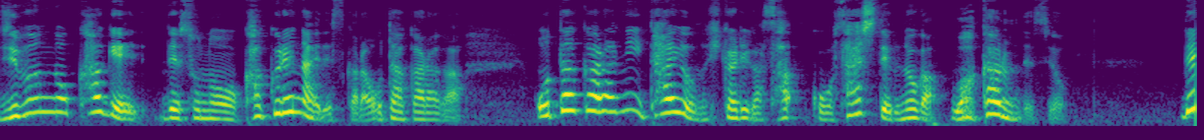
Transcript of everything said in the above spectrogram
自分の影でその隠れないですから、お宝が。お宝に太陽の光がさこう差してるのがわかるんですよ。で、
